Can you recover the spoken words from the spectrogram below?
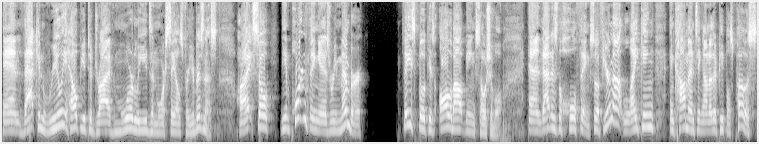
and that can really help you to drive more leads and more sales for your business. All right. So the important thing is remember, Facebook is all about being sociable. And that is the whole thing. So if you're not liking and commenting on other people's posts,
